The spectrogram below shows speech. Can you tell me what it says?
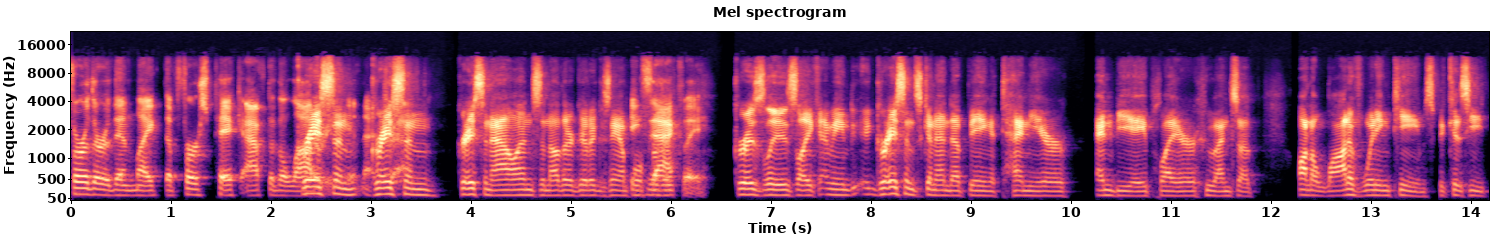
further than like the first pick after the lottery? Grayson Grayson draft? Grayson Allen's another good example. Exactly. Grizzlies, like I mean, Grayson's going to end up being a ten year NBA player who ends up on a lot of winning teams because he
